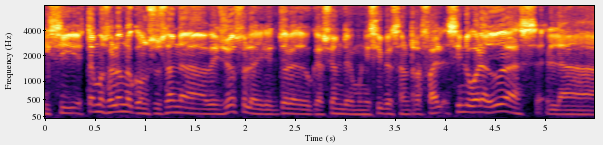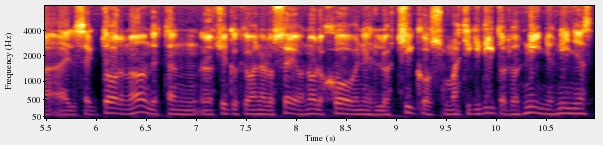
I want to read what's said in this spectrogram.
Y si estamos hablando con Susana Belloso, la directora de educación del municipio de San Rafael, sin lugar a dudas el sector, ¿no? Donde están los chicos que van a los CEOs, ¿no? Los jóvenes, los chicos más chiquititos, los niños, niñas,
